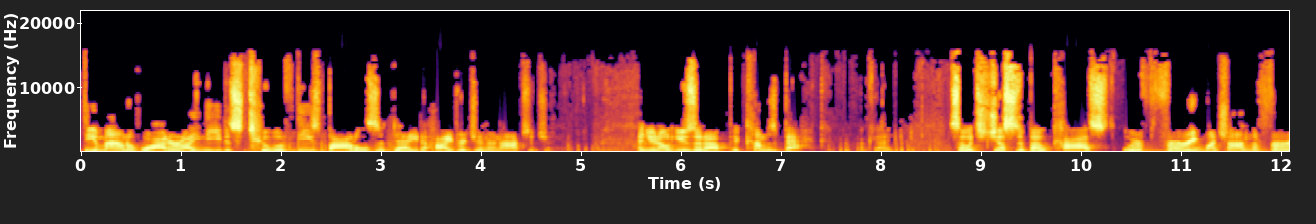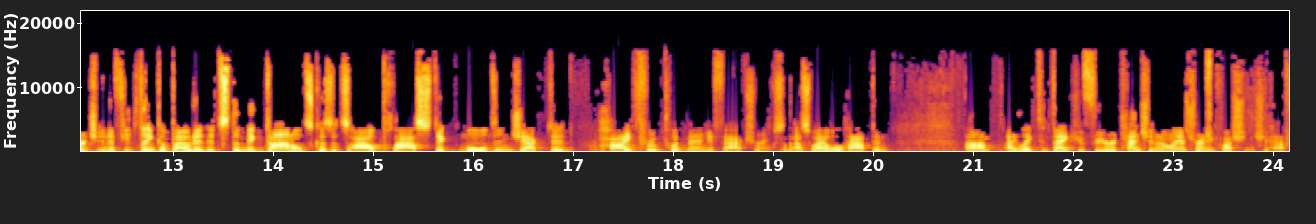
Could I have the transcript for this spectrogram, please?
The amount of water I need is two of these bottles a day to hydrogen and oxygen. And you don't use it up, it comes back. Okay? So it's just about cost. We're very much on the verge. And if you think about it, it's the McDonald's because it's all plastic, mold injected, high throughput manufacturing. So that's why it will happen. Um, I'd like to thank you for your attention, and I'll answer any questions you have.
